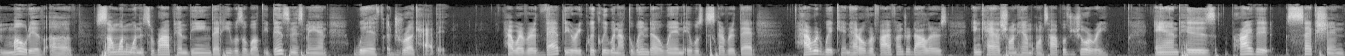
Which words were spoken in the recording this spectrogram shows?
motive of someone wanted to rob him, being that he was a wealthy businessman with a drug habit. However, that theory quickly went out the window when it was discovered that Howard Witkin had over $500 in cash on him on top of jewelry, and his private section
